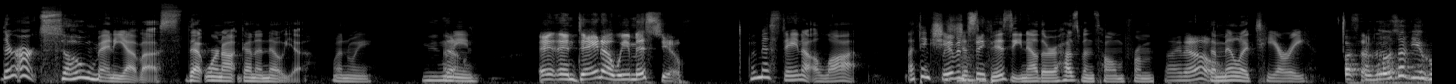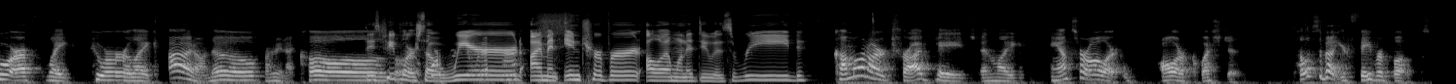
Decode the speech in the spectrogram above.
There aren't so many of us that we're not going to know you when we. No. I mean, and, and Dana, we miss you. we miss Dana a lot. I think she's haven't just seen- busy now that her husband's home from I know. the military. But for those of you who are like, who are like, I don't know, Friday night calls. These people are so weird. I'm an introvert. All I want to do is read. Come on our tribe page and like answer all our all our questions. Tell us about your favorite books.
